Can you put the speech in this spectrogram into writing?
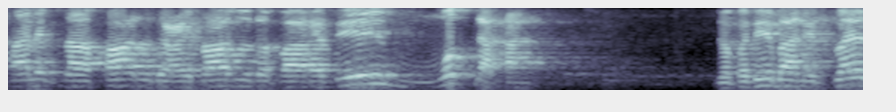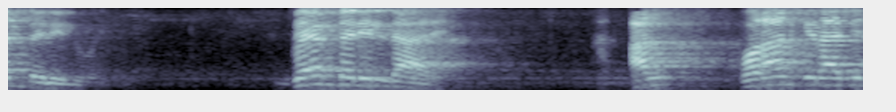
خالق د افعال او د عبادت د پاره دی مطلقاً نو په دې باندې دویم دلیل وای دویم دلیل دار القرآن کې راځي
